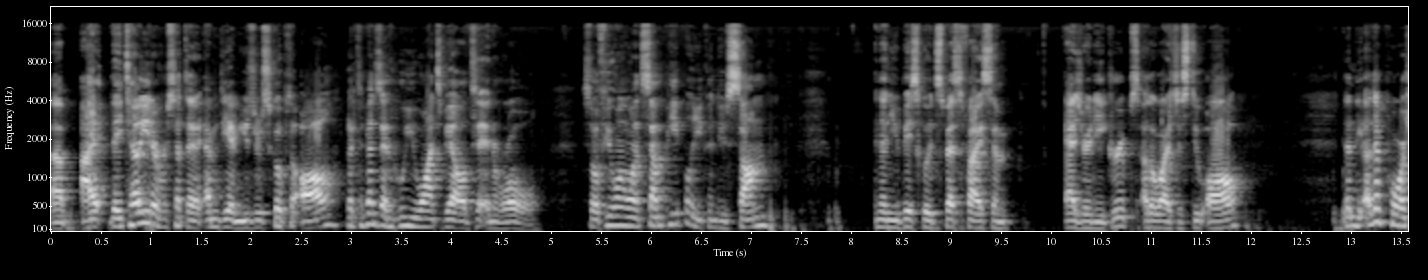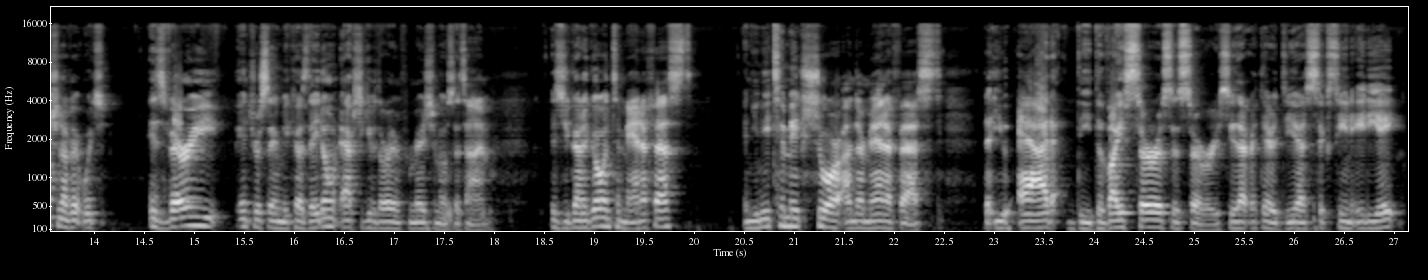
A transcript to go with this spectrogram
Um, I, they tell you to set the MDM user scope to all, but it depends on who you want to be able to enroll. So if you only want some people, you can do some, and then you basically would specify some Azure AD groups. Otherwise, just do all. Then the other portion of it, which is very interesting because they don't actually give the right information most of the time, is you're going to go into manifest, and you need to make sure under manifest that you add the device services server. You see that right there, DS1688?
